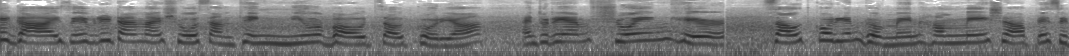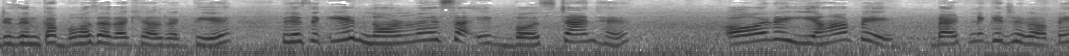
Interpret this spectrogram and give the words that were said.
Hey guys, every time I show something new about South Korea and today I'm showing here South Korean government हमेशा अपने सिटीज़न का बहुत ज़्यादा ख्याल रखती है। तो जैसे कि ये नॉर्मल सा एक बस स्टैंड है और यहाँ पे बैठने की जगह पे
